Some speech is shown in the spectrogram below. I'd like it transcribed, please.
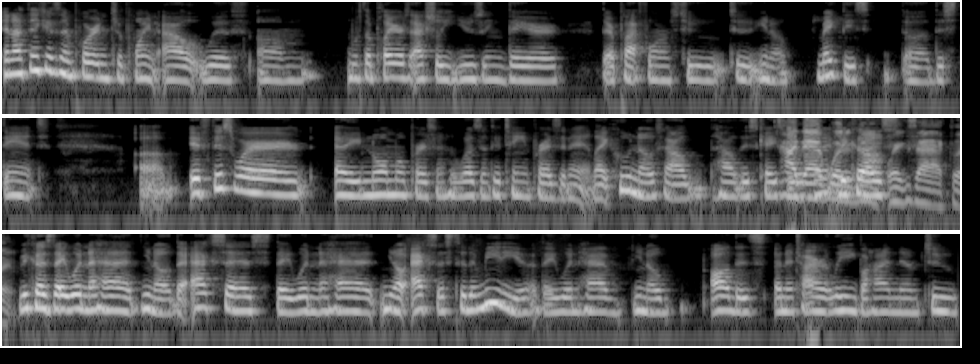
And I think it's important to point out with um with the players actually using their their platforms to to you know make these uh, this stance. Um, if this were a normal person who wasn't the team president, like who knows how how this case how that would because gone. exactly because they wouldn't have had you know the access, they wouldn't have had you know access to the media, they wouldn't have you know all this an entire league behind them to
